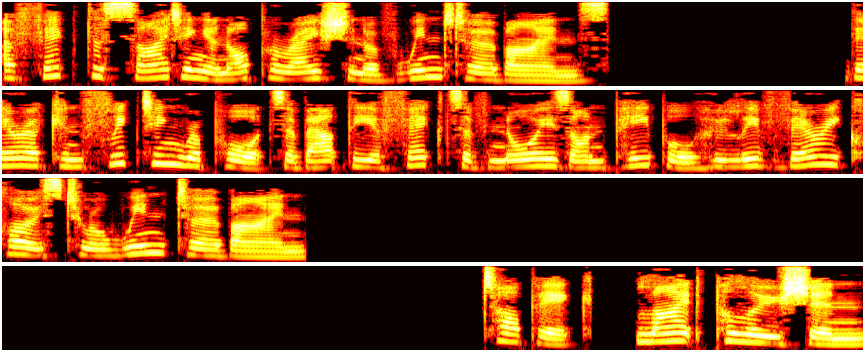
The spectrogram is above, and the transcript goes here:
affect the siting and operation of wind turbines. There are conflicting reports about the effects of noise on people who live very close to a wind turbine. Light pollution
